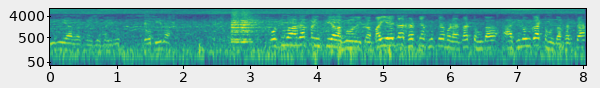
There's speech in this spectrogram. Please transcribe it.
ਵੀਹ ਹਜ਼ਾਰ ਦਾ ਦੇ ਜੋ ਬਾਈ। ਉਹ ਦੋ ਵੀਹ ਦਾ? ਉਹ ਤੋਂ ਬਾਅਦ ਆ 35 ਵਾਲਾ ਸੋਨਾਲੀਕਾ ਬਾਈ ਇਹਦਾ ਖਰਚਾ ਖੁਰਚਾ ਬੜਾ ਘੱਟ ਹੁੰਦਾ ਅੱਜ ਨੂੰ ਵੀ ਘੱਟ ਹੁੰਦਾ ਖਰਚਾ।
